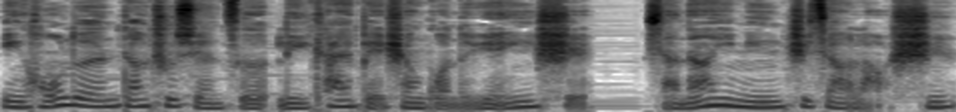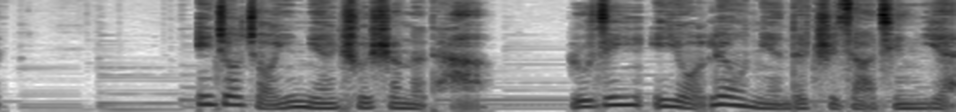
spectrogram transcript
尹洪伦当初选择离开北上广的原因是想当一名支教老师。一九九一年出生的他，如今已有六年的支教经验。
